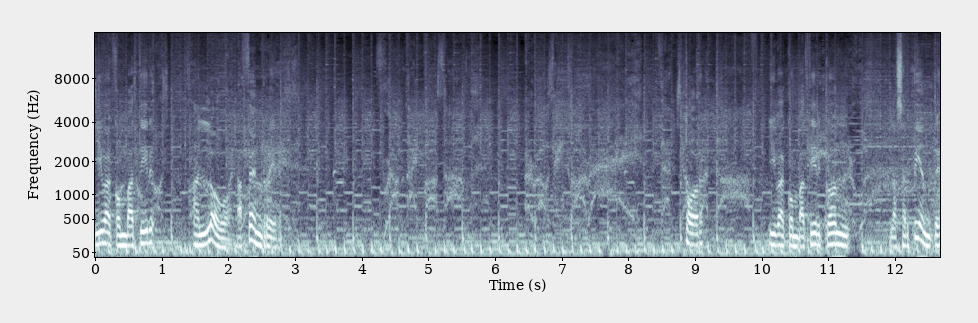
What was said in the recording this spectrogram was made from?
iba a combatir al lobo, a Fenrir. Thor iba a combatir con la serpiente.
